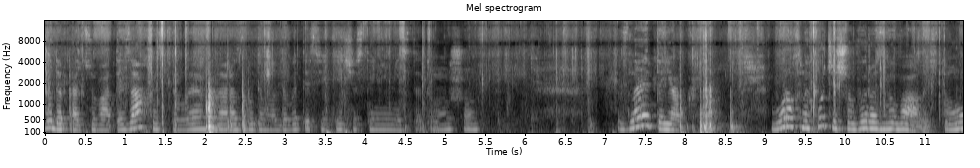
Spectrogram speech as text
Буде працювати захист, але зараз будемо дивитися, в якій частині міста. Тому що, знаєте як? Ворог не хоче, щоб ви розвивались. Тому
